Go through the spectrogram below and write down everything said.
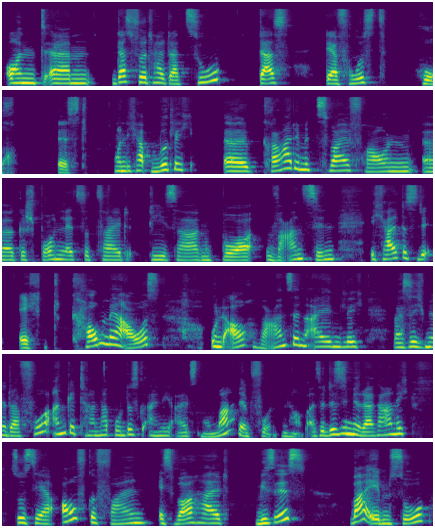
Und ähm, das führt halt dazu, dass der Frust hoch ist. Und ich habe wirklich äh, gerade mit zwei Frauen äh, gesprochen in letzter Zeit, die sagen, boah, Wahnsinn, ich halte es echt kaum mehr aus. Und auch Wahnsinn eigentlich, was ich mir davor angetan habe und das eigentlich als normal empfunden habe. Also das ist mir da gar nicht so sehr aufgefallen. Es war halt, wie es ist, war eben so.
